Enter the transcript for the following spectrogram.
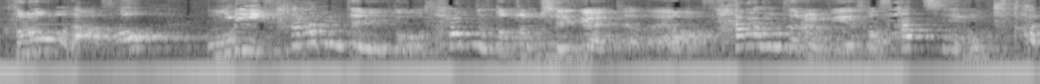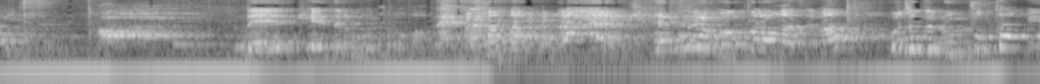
그러고 나서 우리 사람들도 사람들도 좀 즐겨야 했잖아요. 사람들을 위해서 4층에 루프탑 이 있어요. 아, 근데 걔들은 못 들어가. 걔들은 못 들어가지만 어쨌든 루프탑이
